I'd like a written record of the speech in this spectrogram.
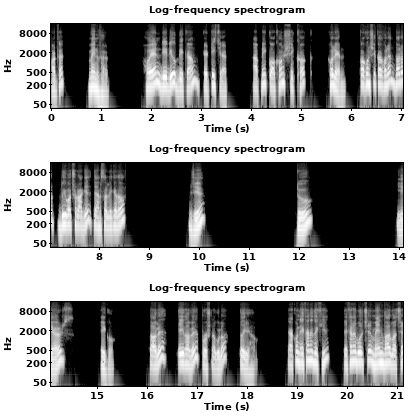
অর্থাৎ main verb when did you become a teacher আপনি কখন শিক্ষক হলেন? কখন শিক্ষক হলেন? ধরো দুই বছর আগে অ্যান্সার লিখে দাও। যে টু ইয়ার্স এগো তাহলে এইভাবে প্রশ্নগুলো তৈরি হবে। এখন এখানে দেখি, এখানে বলছে মেন ভার্ব আছে,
